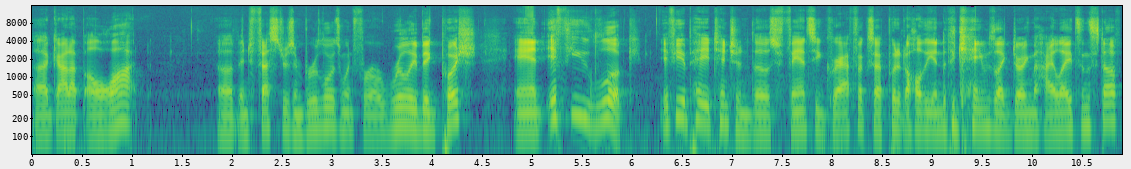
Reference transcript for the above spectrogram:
uh, got up a lot of Infestors and Broodlords, went for a really big push. And if you look, if you pay attention to those fancy graphics I put at all the end of the games, like during the highlights and stuff,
